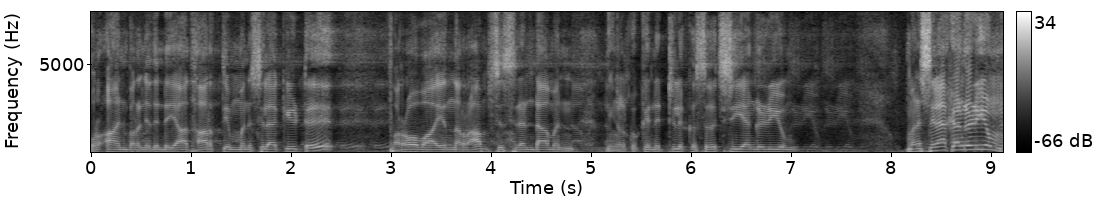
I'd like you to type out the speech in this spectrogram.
ഖുർആൻ പറഞ്ഞതിന്റെ യാഥാർത്ഥ്യം മനസ്സിലാക്കിയിട്ട് ഫറോവ എന്ന റാംസിസ് രണ്ടാമൻ നിങ്ങൾക്കൊക്കെ നെറ്റിലൊക്കെ സെർച്ച് ചെയ്യാൻ കഴിയും. മനസ്സിലാക്കാൻ കഴിയും.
